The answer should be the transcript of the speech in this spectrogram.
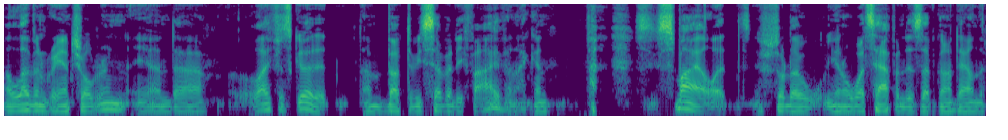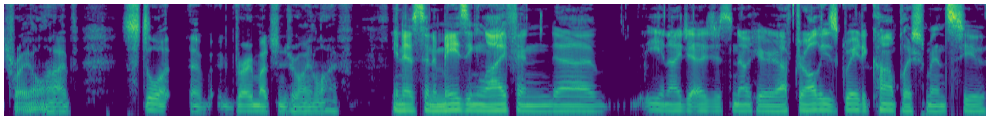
11 grandchildren, and uh, life is good. I'm about to be 75, and I can smile at sort of you know what's happened as I've gone down the trail, and I've still uh, very much enjoying life. You know, it's an amazing life, and uh, you know, I, I just note here after all these great accomplishments, you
